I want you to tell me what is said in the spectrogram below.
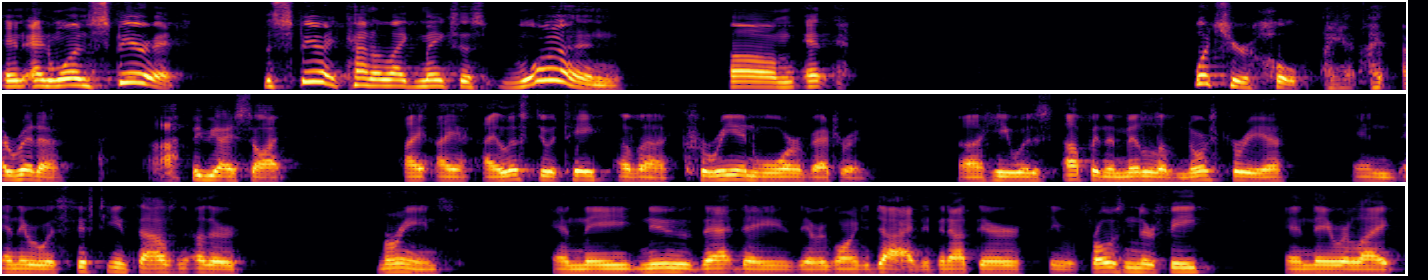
And, and one spirit. The spirit kind of like makes us one. Um, and what's your hope? I, I, I read a, uh, maybe I saw it. I, I, I, listened to a tape of a Korean War veteran. Uh, he was up in the middle of North Korea, and, and they were with 15,000 other Marines and they knew that day they were going to die. They'd been out there, they were frozen their feet, and they were like,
